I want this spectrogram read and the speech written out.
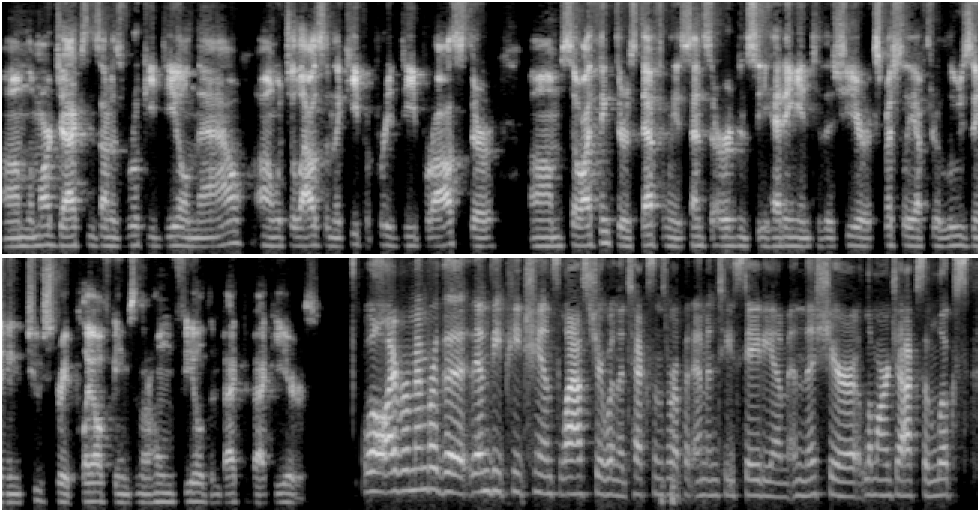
um, Lamar Jackson's on his rookie deal now, uh, which allows them to keep a pretty deep roster. Um, so I think there's definitely a sense of urgency heading into this year, especially after losing two straight playoff games in their home field in back-to-back years. Well, I remember the MVP chance last year when the Texans were up at M&T Stadium, and this year Lamar Jackson looks –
